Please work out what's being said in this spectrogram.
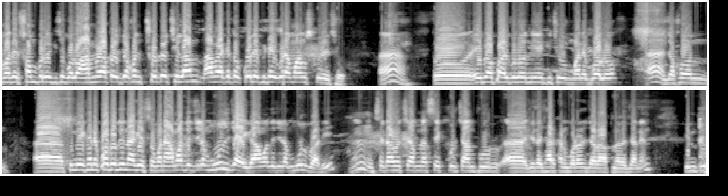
আমাদের সম্পর্কে কিছু বলো। আমরা তো যখন ছোট ছিলাম আমরাকে তো কোলে পিঠে করে মানুষ করেছ হ্যাঁ? তো এই ব্যাপারগুলো নিয়ে কিছু মানে বলো হ্যাঁ? যখন তুমি এখানে কতদিন আগে এসছো? মানে আমাদের যেটা মূল জায়গা, আমাদের যেটা মূল বাড়ি, হুম, সেটা হচ্ছে আপনার শেখপুর, চাঁদপুর যেটা ঝাড়খণ্ড বর্ডার যারা আপনারা জানেন। কিন্তু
